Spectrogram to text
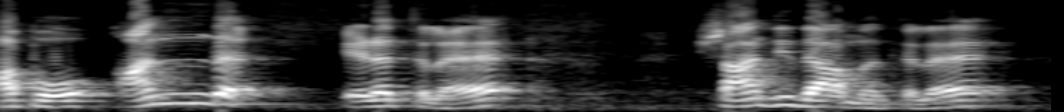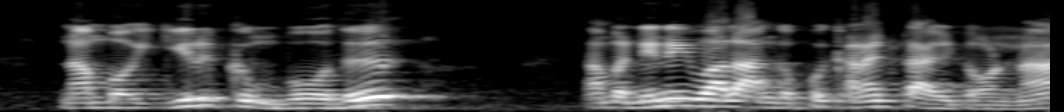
அப்போது அந்த இடத்துல சாந்தி தாமத்தில் நம்ம இருக்கும்போது நம்ம நினைவால் அங்கே போய் கனெக்ட் ஆகிட்டோம்னா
